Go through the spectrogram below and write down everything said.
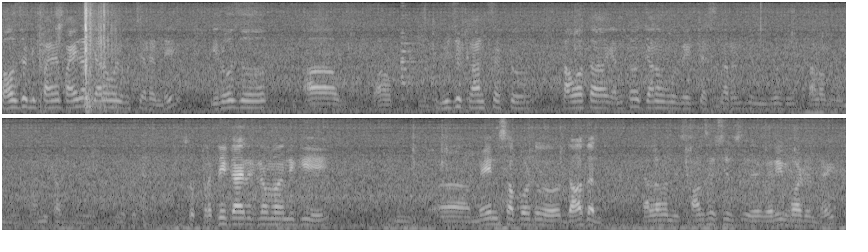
థౌజండ్ పైన పైన జనం వచ్చారండి. ఈరోజు మ్యూజిక్ కాన్సర్ట్ తర్వాత ఎంతో జనం వెయిట్ చేస్తున్నారండి ఈరోజు చాలా అన్ని సో ప్రతి కార్యక్రమానికి మెయిన్ సపోర్ట్ దాదన్ చాలా మంది sponsorships very important right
